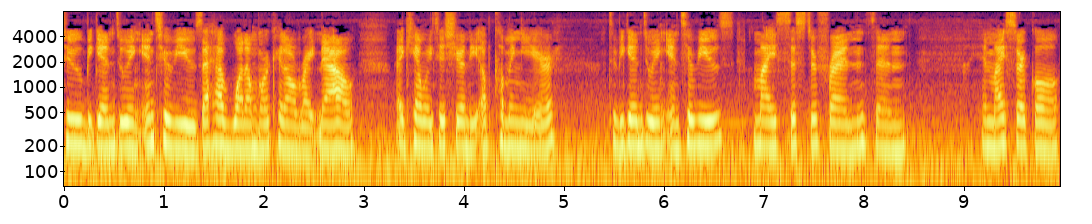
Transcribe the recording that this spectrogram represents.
to begin doing interviews. I have one I'm working on right now. I can't wait to share in the upcoming year to begin doing interviews. My sister friends and in my circle.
